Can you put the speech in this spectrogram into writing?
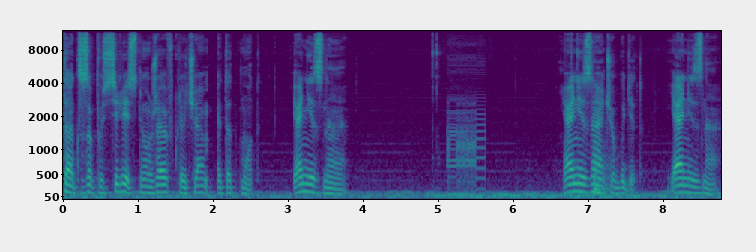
Так, запустились, но уже включаем этот мод. Я не знаю. Я не знаю, что будет. Я не знаю.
